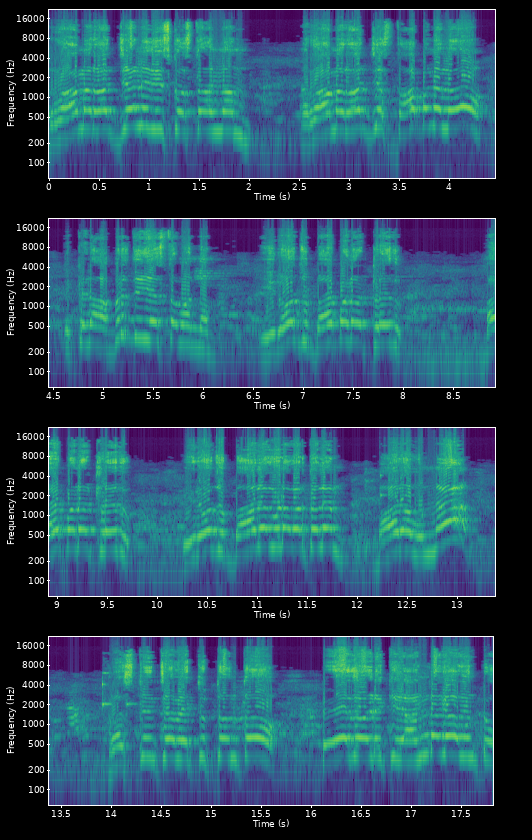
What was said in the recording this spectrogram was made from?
రామరాజ్యాన్ని తీసుకొస్తా అన్నాం. రామరాజ్య స్థాపనలో ఇక్కడ అభివృద్ధి చేస్తామన్నాం. ఈరోజు భయపడట్లేదు. భయపడట్లేదు. ఈరోజు బాధ కూడా పడతలేం. బాధ ఉన్నా ప్రశ్నించే వ్యక్తిత్వంతో పేదోడికి అండగా ఉంటూ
